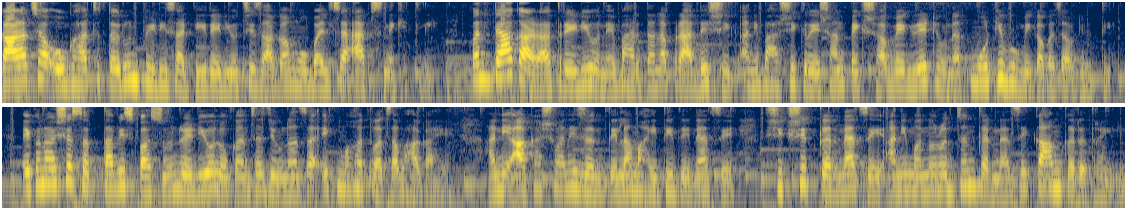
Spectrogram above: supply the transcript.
काळाच्या ओघात तरुण पिढीसाठी रेडिओची जागा मोबाईलच्या ॲप्सने घेतली. पण त्या काळात रेडिओने भारताला प्रादेशिक आणि भाषिक रेषांपेक्षा वेगळे ठेवण्यात मोठी भूमिका बजावली होती. एकोणीसशे सत्तावीसपासून रेडिओ लोकांच्या जीवनाचा एक महत्त्वाचा भाग आहे आणि आकाशवाणी जनतेला माहिती देण्याचे शिक्षित करण्याचे आणि मनोरंजन करण्याचे काम करत राहिली.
